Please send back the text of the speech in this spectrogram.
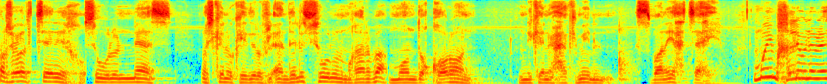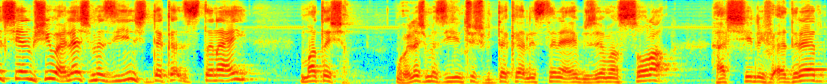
رجعوا للتاريخ سولوا الناس واش كانوا كيديروا في الأندلس سولوا المغاربة منذ قرون ملي كانوا حاكمين اسبانيا حتى هي. المهم خليونا من هذا الشيء نمشيو علاش ما زينش الذكاء الاصطناعي مطيشة؟ وعلاش ما زينتوش بالذكاء الاصطناعي بجمال الصورة؟ هذا الشيء اللي في أدرار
